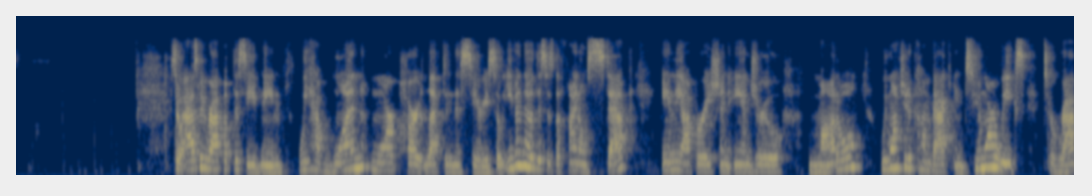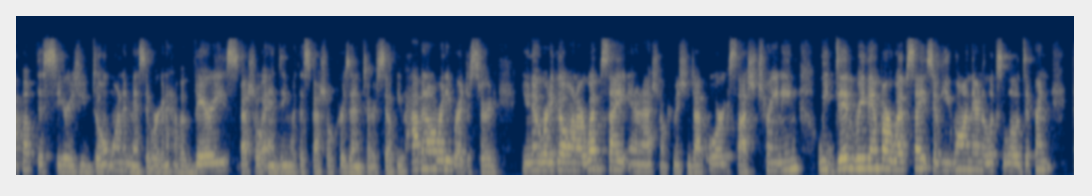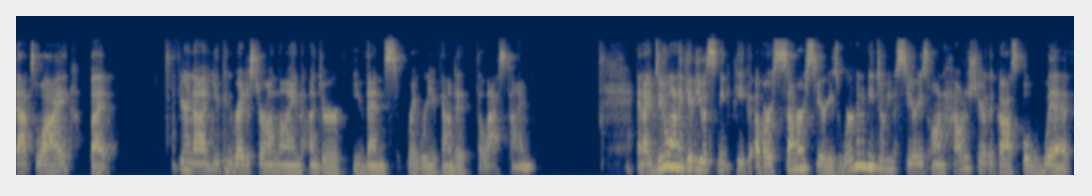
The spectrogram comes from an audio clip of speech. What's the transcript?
So as we wrap up this evening we have one more part left in this series. So even though this is the final step in the operation andrew model. We want you to come back in two more weeks to wrap up this series. You don't want to miss it. We're going to have a very special ending with a special presenter. So if you haven't already registered, you know where to go on our website, internationalcommission.org slash training. We did revamp our website. So if you go on there and it looks a little different, that's why. But if you're not, you can register online under events right where you found it the last time. And I do want to give you a sneak peek of our summer series. We're going to be doing a series on how to share the gospel with,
